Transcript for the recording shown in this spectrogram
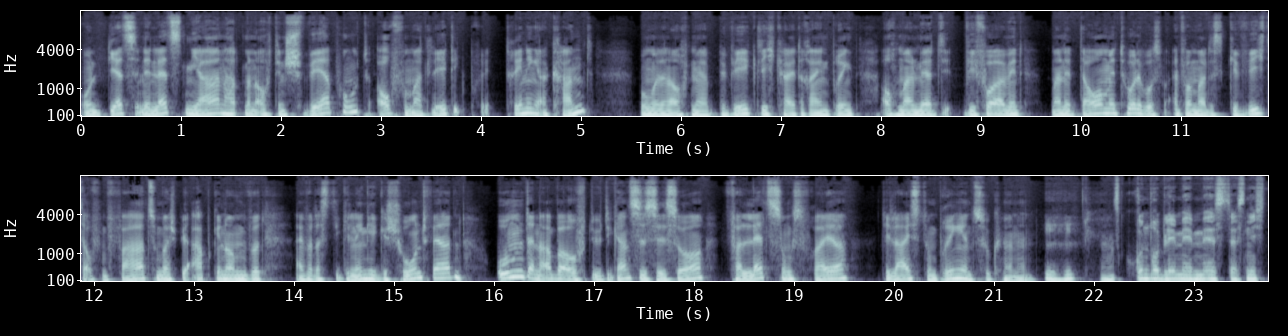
Und jetzt in den letzten Jahren hat man auch den Schwerpunkt auch vom Athletiktraining erkannt, wo man dann auch mehr Beweglichkeit reinbringt, auch mal mehr, wie vorher erwähnt, mal eine Dauermethode, wo es einfach mal das Gewicht auf dem Fahrrad zum Beispiel abgenommen wird, einfach, dass die Gelenke geschont werden, um dann aber auf die ganze Saison verletzungsfreier die Leistung bringen zu können. Mhm. Das Grundproblem eben ist, dass nicht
